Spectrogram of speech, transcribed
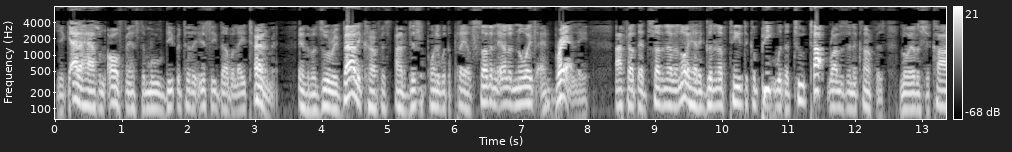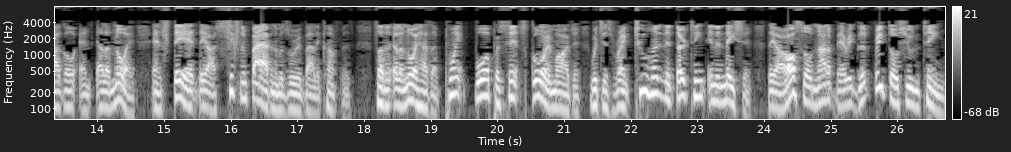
You gotta have some offense to move deep into the NCAA tournament. In the Missouri Valley Conference, I'm disappointed with the play of Southern Illinois and Bradley. I felt that Southern Illinois had a good enough team to compete with the two top runners in the conference, Loyola Chicago and Illinois. Instead, they are six and five in the Missouri Valley Conference. Southern Illinois has a 0.4% scoring margin, which is ranked 213th in the nation. They are also not a very good free throw shooting team.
